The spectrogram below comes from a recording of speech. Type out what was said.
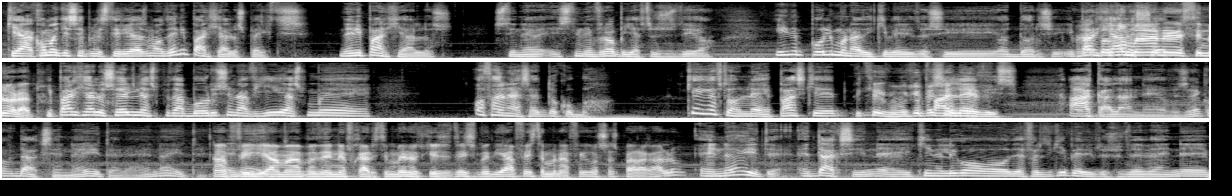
Και ακόμα και σε πληστηριασμό δεν υπάρχει άλλος παίκτης. Δεν υπάρχει άλλος στην, Ε- στην Ευρώπη για αυτούς τους δύο. Είναι πολύ μοναδική περίπτωση ο Ντόρσεϊ. Θα Υπάρχει το δούμε άλλος, αν είναι στην ώρα του. υπάρχει άλλος Έλληνας που θα μπορούσε να βγει, ας πούμε, ο Θανάσης Αντιτοκούμπο. Και γι' αυτό, ναι, πας και Και, και ο Βεσέκοφ. παλεύεις. Α, καλά, ναι, ο Βεζέκοφ, εντάξει, εννοείται, ρε, εννοείται. Αν φύγει, Εννοείται. άμα δεν είναι ευχαριστημένος και ζητήσει, παιδιά, αφήστε με να φύγω, σας παρακαλώ. Εννοείται. Εντάξει, ναι, εκεί είναι λίγο διαφορετική περίπτωση βέβαια. Είναι.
